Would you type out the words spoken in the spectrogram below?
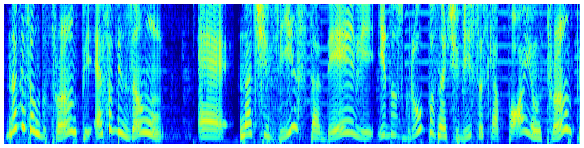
na visão do Trump, essa visão é, nativista dele e dos grupos nativistas que apoiam o Trump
